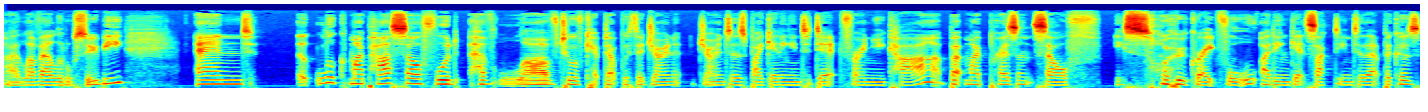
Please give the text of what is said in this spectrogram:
I love our little Subi. And Uh, look, my past self would have loved to have kept up with the Joneses by getting into debt for a new car, but my present self is so grateful I didn't get sucked into that because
